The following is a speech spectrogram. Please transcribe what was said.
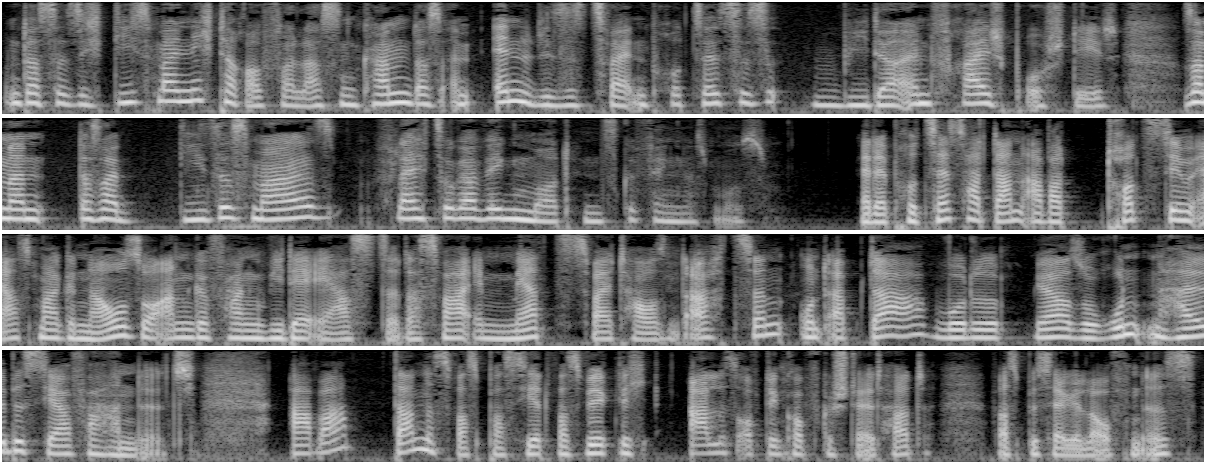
und dass er sich diesmal nicht darauf verlassen kann, dass am Ende dieses zweiten Prozesses wieder ein Freispruch steht, sondern dass er dieses Mal vielleicht sogar wegen Mord ins Gefängnis muss. Ja, der Prozess hat dann aber trotzdem erstmal genauso angefangen wie der erste. Das war im März 2018 und ab da wurde ja so rund ein halbes Jahr verhandelt. Aber dann ist was passiert, was wirklich alles auf den Kopf gestellt hat, was bisher gelaufen ist.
